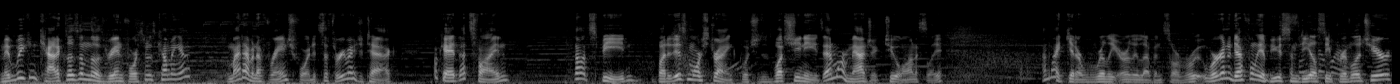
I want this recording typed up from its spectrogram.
Maybe we can Cataclysm those reinforcements coming up? We might have enough range for it. It's a three-range attack. Okay, that's fine. Not speed, but it is more strength, which is what she needs. And more magic, too, honestly. I might get a really early Levin Sword. We're, we're going to definitely abuse some Say DLC privilege here.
